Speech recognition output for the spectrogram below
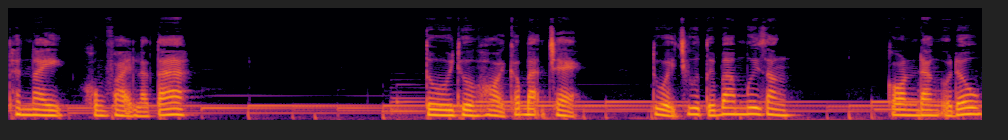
thân này không phải là ta tôi thường hỏi các bạn trẻ tuổi chưa tới 30 rằng con đang ở đâu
